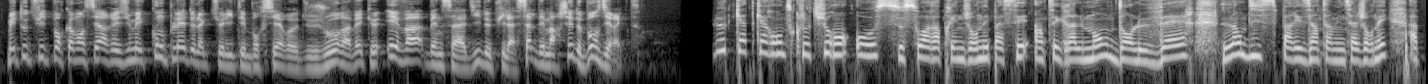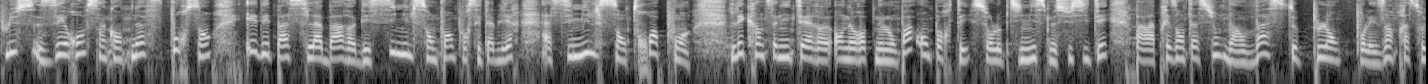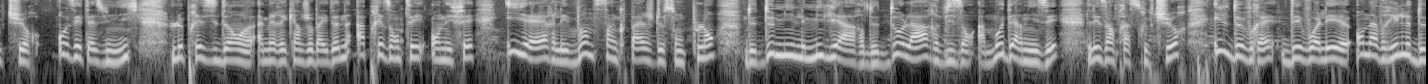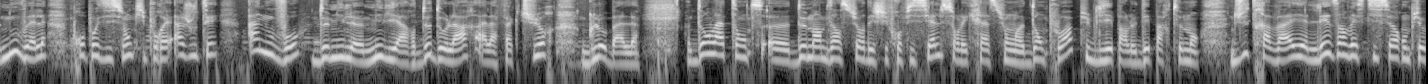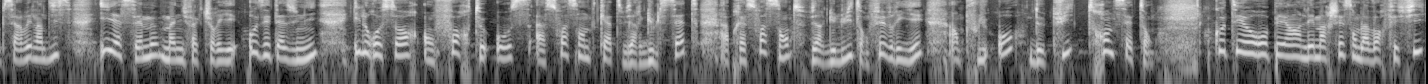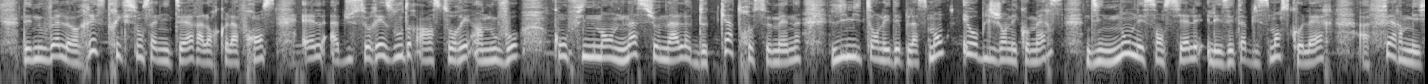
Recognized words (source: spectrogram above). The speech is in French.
Mais tout de suite, pour commencer, un résumé complet de l'actualité boursière du jour avec Eva Ben Saadi depuis la salle des marchés de Bourse Direct. Le 440 clôture en hausse ce soir après une journée passée intégralement dans le vert. L'indice parisien termine sa journée à plus 0,59% et dépasse la barre des 6100 points pour s'établir à 6103 points. Les craintes sanitaires en Europe ne l'ont pas emporté sur l'optimisme suscité par la présentation d'un vaste plan pour les infrastructures aux États-Unis. Le président américain Joe Biden a présenté en effet hier les 25 pages de son plan de 2000 milliards de dollars visant à moderniser les infrastructures. Il devrait dévoiler en avril de nouvelles propositions qui pourraient ajouter à nouveau 2000 milliards de dollars à la facture globale. Dans l'attente euh, demain bien sûr des chiffres officiels sur les créations d'emplois publiés par le département du travail, les investisseurs ont pu observer l'indice ISM manufacturier aux États-Unis. Il ressort en forte hausse à 64,7 après 60,8 en février, un plus haut depuis 37 ans. Côté européen, les marchés semblent avoir fait fi des nouvelles restrictions sanitaires alors que la France, elle, a dû se résoudre à instaurer un nouveau confinement national de 4 semaines, limitant les déplacements et obligeant les commerces dits non essentiels et les établissements scolaires à fermer.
